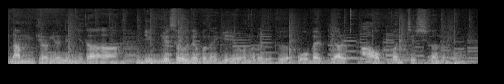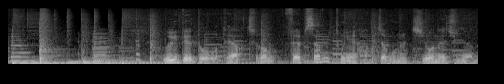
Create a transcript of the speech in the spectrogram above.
남경윤입니다. 미국에서 의대 보내기 오늘은 그 519번째 시간으로 의대도 대학처럼 펩사를 통해 학자금을 지원해 주냐는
